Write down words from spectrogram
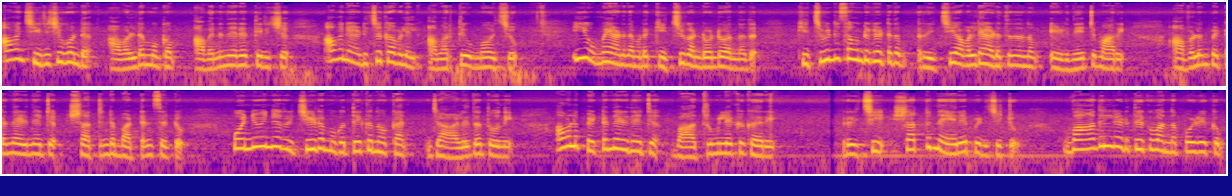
അവൻ ചിരിച്ചുകൊണ്ട് അവളുടെ മുഖം അവന് നേരെ തിരിച്ച് അവൻ അടിച്ച കവളിൽ അമർത്തി ഉമ്മ വെച്ചു. ഈ ഉമ്മയാണ് നമ്മുടെ കിച്ചു കണ്ടുകൊണ്ട് വന്നത്. കിച്ചുവിന്റെ സൗണ്ട് കേട്ടതും റിച്ചി അവളുടെ അടുത്ത് നിന്നും എഴുന്നേറ്റ് മാറി. അവളും പെട്ടെന്ന് എഴുന്നേറ്റ് ഷർട്ടിന്റെ ബട്ടൺസ് ഇട്ടു. പൊന്നുവിന് റിച്ചിയുടെ മുഖത്തേക്ക് നോക്കാൻ ജാളിത തോന്നി. അവൾ പെട്ടെന്ന് എഴുന്നേറ്റ് ബാത്റൂമിലേക്ക് കയറി. റിച്ചി ഷർട്ട് നേരെ പിടിച്ചിട്ടു. വാതിലിന്റെ അടുത്തേക്ക് വന്നപ്പോഴേക്കും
